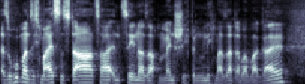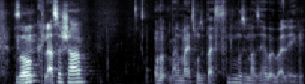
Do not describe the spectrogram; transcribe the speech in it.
also holt man sich meistens da, zahlt einen Zehner, sagt, Mensch, ich bin nicht mal satt, aber war geil. So, Mhm. klassischer. Und warte mal, jetzt muss ich bei 5 muss ich mal selber überlegen.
